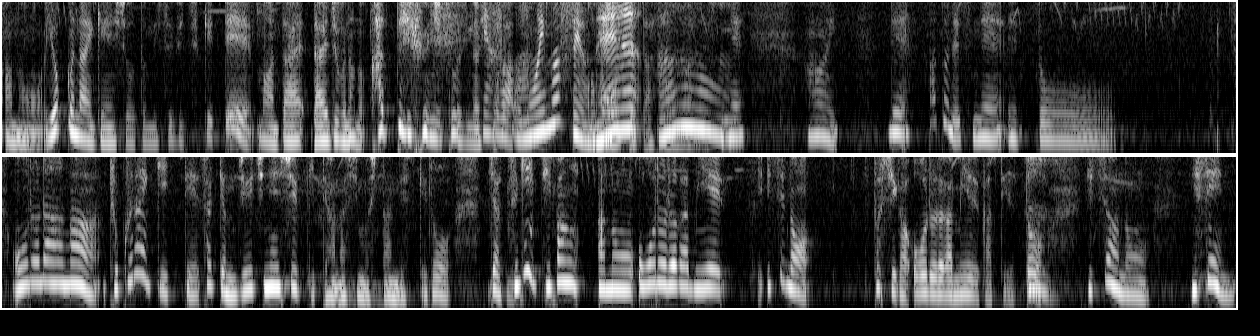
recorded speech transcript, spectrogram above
あの良くない現象と結びつけて、まあ、だ大丈夫なのかっていうふうに当時の人は思いますよね。思ってたそうなんですね。はい、であとですね、えっと、オーロラが極大期ってさっきの11年周期って話もしたんですけどじゃあ次一番あのオーロラが見えいつの年がオーロラが見えるかっていうと、うん、実はあの2000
